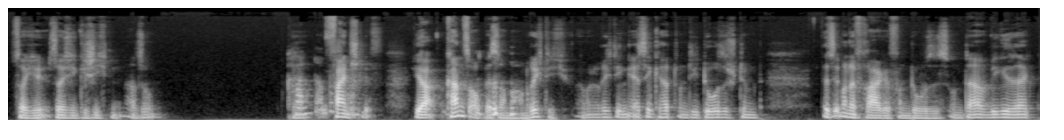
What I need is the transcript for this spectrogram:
solche, solche Geschichten. Also kann ja, Feinschliff. Ja, kann es auch besser machen, richtig. Wenn man den richtigen Essig hat und die Dose stimmt, das ist immer eine Frage von Dosis. Und da, wie gesagt,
